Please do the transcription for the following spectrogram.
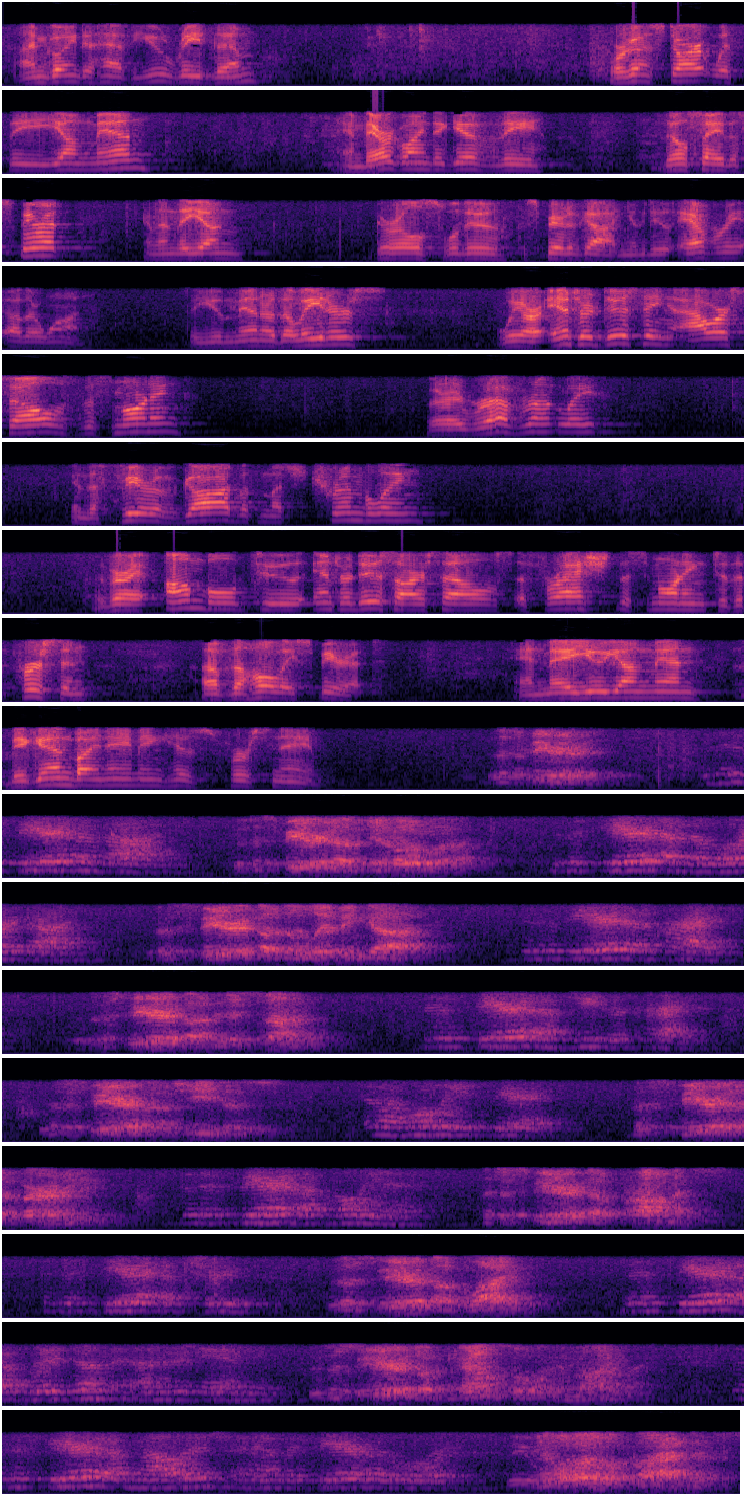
I'm going to have you read them. We're going to start with the young men, and they're going to give the, they'll say the Spirit, and then the young girls will do the Spirit of God, and you'll do every other one. So you men are the leaders. We are introducing ourselves this morning very reverently in the fear of God with much trembling. Very humbled to introduce ourselves afresh this morning to the person of the Holy Spirit. And may you, young men, begin by naming his first name. The Spirit. The Spirit of God. The Spirit of Jehovah. The Spirit of the Lord God. The Spirit of the living God. The Spirit of Christ. The Spirit of His Son. The Spirit of Jesus Christ. The Spirit of Jesus. The Holy Spirit. The Spirit of burning. The Spirit of holiness. The Spirit of promise. The Spirit of truth. The Spirit of life. The Spirit of wisdom and understanding. The Spirit of counsel and might. The Spirit of knowledge and of the fear of the Lord. The oil of gladness.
